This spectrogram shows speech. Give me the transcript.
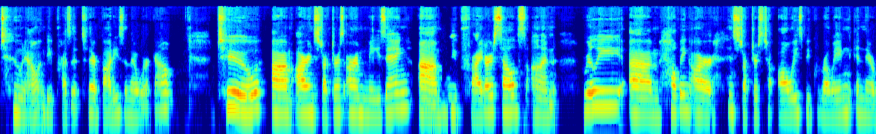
tune out and be present to their bodies and their workout Two, um, our instructors are amazing. Um, mm-hmm. we pride ourselves on really um, helping our instructors to always be growing in their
